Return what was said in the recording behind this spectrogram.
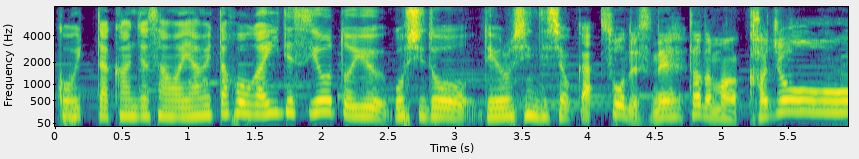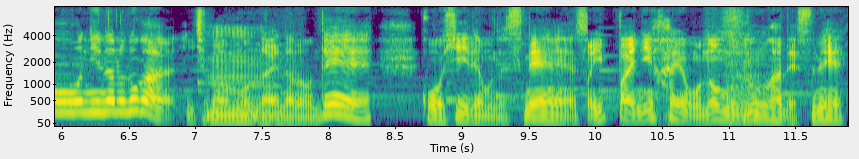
こういった患者さんはやめた方がいいですよというご指導でよろしいんでしょうか？そうですね。ただまあ、過剰になるのが一番問題なので、うん、コーヒーでもですね、その1杯2杯を飲む分はですね、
